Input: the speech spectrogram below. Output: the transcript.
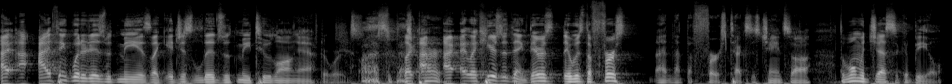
I, I I think what it is with me is like it just lives with me too long afterwards. Oh, that's the best like part. I, I like here's the thing. There was it was the first uh, not the first Texas Chainsaw, the one with Jessica Biel.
